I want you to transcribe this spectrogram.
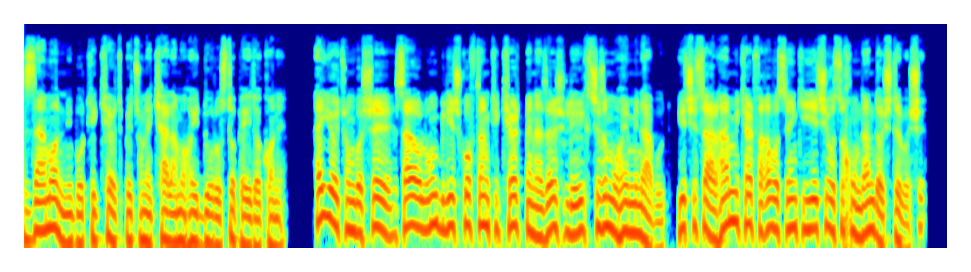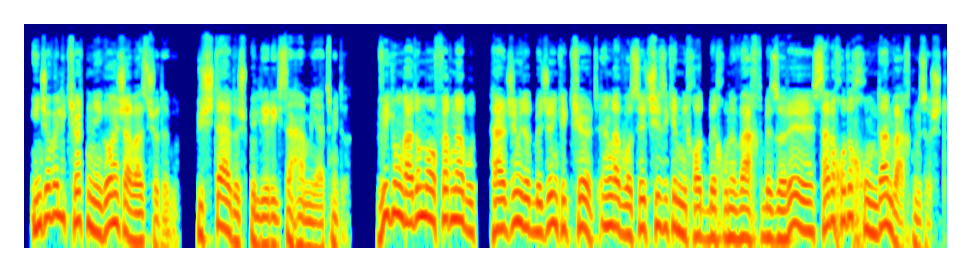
زمان می‌برد که کرت بتونه کلمه های درست رو پیدا کنه. اگه یادتون باشه سر آلبوم Bleach گفتم که کرت به نظرش lyrics چیز مهمی نبود. یه چی سرهم می‌کرد فقط واسه اینکه یه چی واسه خوندن داشته باشه. اینجا ولی کرت نگاهش عوض شده بود. بیشتر داشت به lyrics اهمیت می‌داد. ویگ اون‌قدرم موافق نبود. ترجیح می‌داد به جای اینکه کرت اینقدر واسه چیزی که می‌خواد بخونه وقت بذاره سر خود خوندن وقت میذاشت.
